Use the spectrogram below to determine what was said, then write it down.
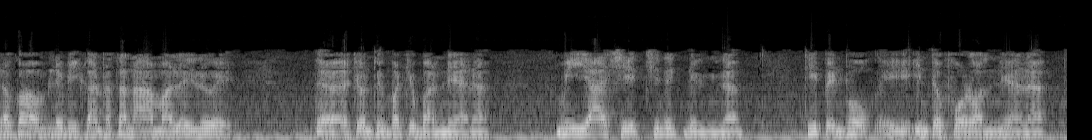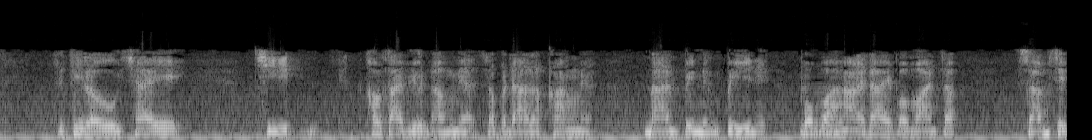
แล้วก็ได้มีการพัฒนามาเรื่อยๆแต่จนถึงปัจจุบันเนี่ยนะมียาฉีดชนิดหนึ่งนะที่เป็นพวกอ้อินเตอร์โฟรอนเนี่ยนะที่เราใช้ฉีดเข้าใต้ผิวหนังเนี่ย สัปดาห์ละครั้งเนี่ย นานเป็นหนึ่งปีเนี่ยพบว่าหายได้ประมาณสักสามสิบ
